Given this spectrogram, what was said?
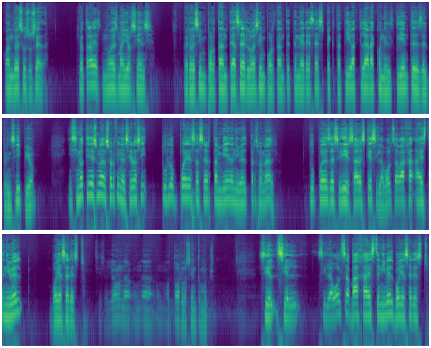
cuando eso suceda. Que otra vez, no es mayor ciencia, pero es importante hacerlo, es importante tener esa expectativa clara con el cliente desde el principio. Y si no tienes un asesor financiero así, tú lo puedes hacer también a nivel personal. Tú puedes decidir, ¿sabes qué? Si la bolsa baja a este nivel, voy a hacer esto. Si soy yo un motor, lo siento mucho. Si, el, si, el, si la bolsa baja a este nivel, voy a hacer esto.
